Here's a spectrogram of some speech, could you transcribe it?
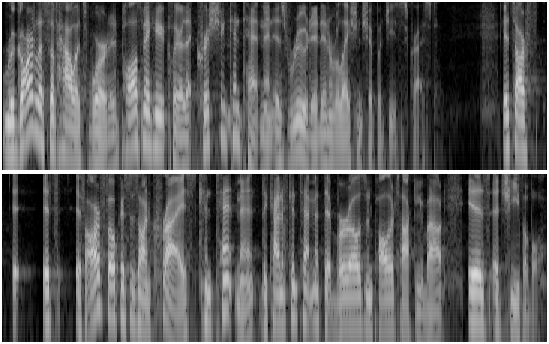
regardless of how it's worded, Paul's making it clear that Christian contentment is rooted in a relationship with Jesus Christ. It's our, it's, if our focus is on Christ, contentment, the kind of contentment that Burroughs and Paul are talking about, is achievable.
